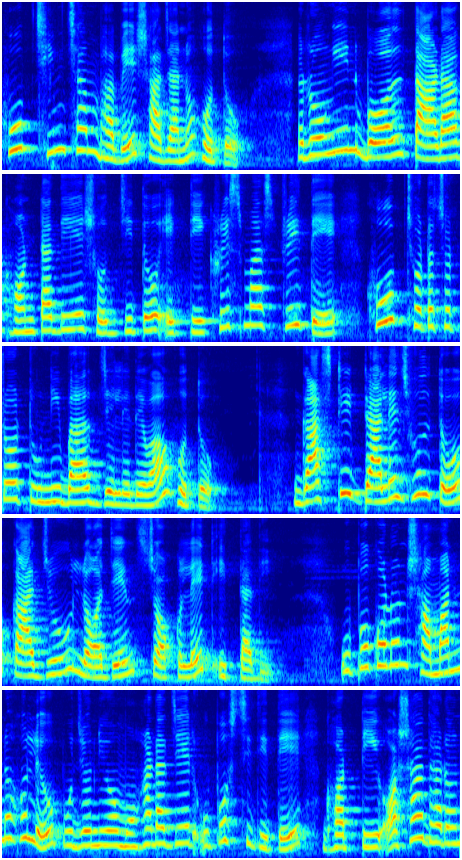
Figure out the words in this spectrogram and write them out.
খুব ছিমছামভাবে সাজানো হতো। রঙিন বল, তারা, ঘণ্টা দিয়ে সজ্জিত একটি ক্রিসমাস ট্রিতে খুব ছোট ছোট টুনি বাল্ব জেলে দেওয়াও হতো। গাছটির ডালে ঝুলত কাজু, লজেন্স, চকলেট ইত্যাদি। উপকরণ সামান্য হলেও পূজনীয় মহারাজের উপস্থিতিতে ঘরটি অসাধারণ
